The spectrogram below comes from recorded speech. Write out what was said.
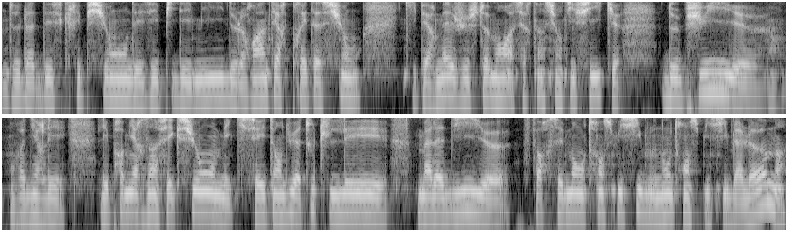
de la description des épidémies, de leur interprétation, qui permet justement à certains scientifiques, depuis, euh, on va dire, les, les premières infections, mais qui s'est étendue à toutes les maladies euh, forcément transmissibles ou non transmissibles à l'homme,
